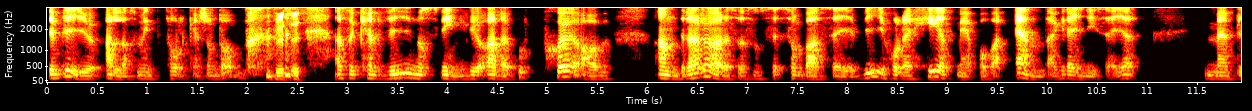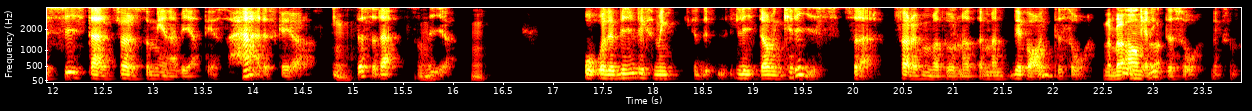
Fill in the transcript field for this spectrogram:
det blir ju alla som inte tolkar som dem. Alltså Calvin och Zwingli och alla uppsjö av andra rörelser som, som bara säger vi håller helt med på varenda grej ni säger. Men precis därför så menar vi att det är så här det ska göras, Mm. inte så där som Mm. ni gör. Mm. Och, och det blir ju liksom en, lite av en kris sådär för reformatorerna att men det var inte så. Det funkar inte så. Liksom.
